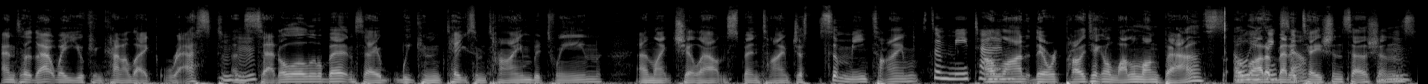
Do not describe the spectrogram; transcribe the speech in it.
and so that way you can kind of like rest Mm-hmm. and settle a little bit and say we can take some time between and like chill out and spend time just some me time some me time. a lot they were probably taking a lot of long baths a Oh, lot of think so? Mm-hmm, meditation sessions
